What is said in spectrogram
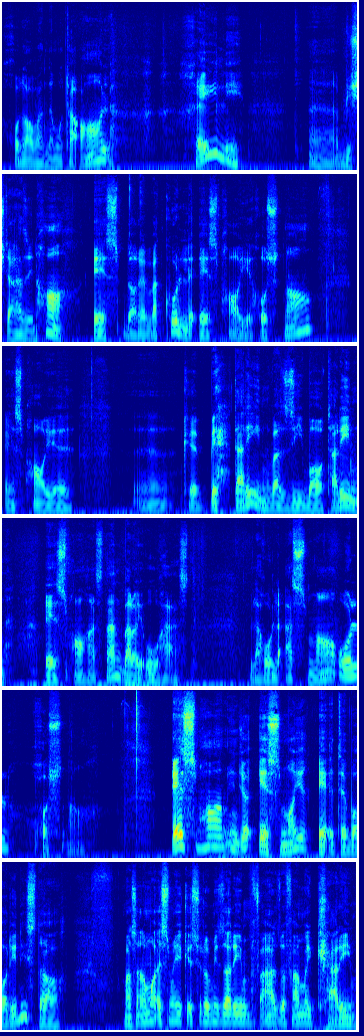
خداوند متعال خیلی بیشتر از اینها اسم داره و کل اسم های حسنا اسم های که بهترین و زیباترین اسم ها هستند برای او هست. له الاسماء الحسنا. اسم ها هم اینجا اسمای اعتباری نیست مثلا ما اسم یک کسی رو می‌ذاریم فرض بفرمایید کریم.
